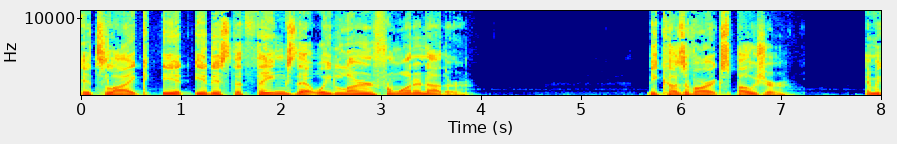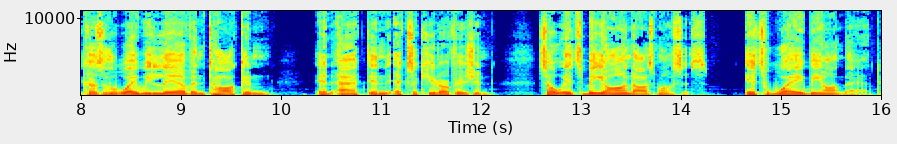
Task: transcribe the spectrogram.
It's like it it is the things that we learn from one another because of our exposure and because of the way we live and talk and and act and execute our vision. So it's beyond osmosis. It's way beyond that.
